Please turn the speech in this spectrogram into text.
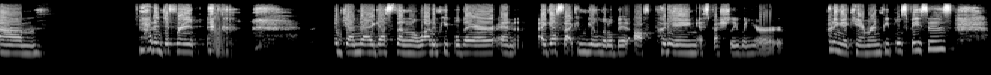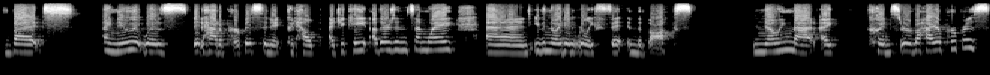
um I had a different agenda, I guess, than a lot of people there. And I guess that can be a little bit off putting, especially when you're putting a camera in people's faces. But I knew it was, it had a purpose and it could help educate others in some way. And even though I didn't really fit in the box, knowing that I could serve a higher purpose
